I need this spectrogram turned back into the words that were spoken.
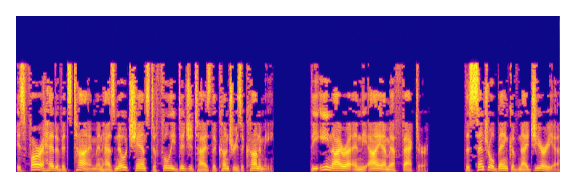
is far ahead of its time and has no chance to fully digitize the country's economy. The e Naira and the IMF factor. The Central Bank of Nigeria,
